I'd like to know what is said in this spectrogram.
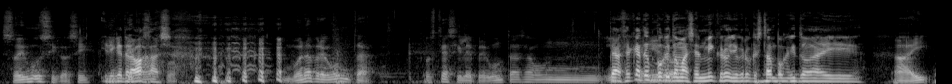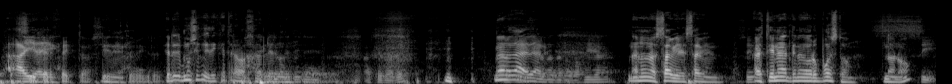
Soy músico, sí. ¿Y de qué trabajas? Buena pregunta. Hostia, si le preguntas a un. Pero acércate un poquito más el micro, yo creo que está un poquito ahí... Ahí, Ahí, sí, ahí. perfecto. Sí, Sí, este micro. ¿Eres músico y de qué trabajas, Lennon? tiene. No, no, dale, dale. No, no, no, está bien, está bien. Sí. ¿Tiene el tenedor puesto? No, no. Sí.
